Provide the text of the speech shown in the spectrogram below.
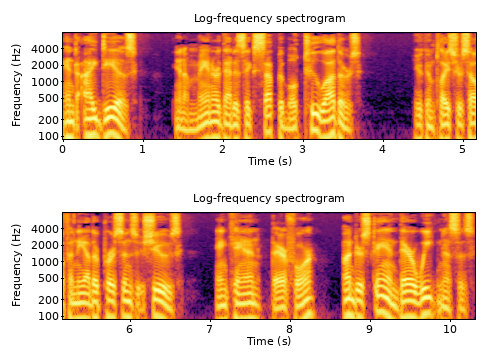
and ideas in a manner that is acceptable to others. You can place yourself in the other person's shoes and can, therefore, understand their weaknesses,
